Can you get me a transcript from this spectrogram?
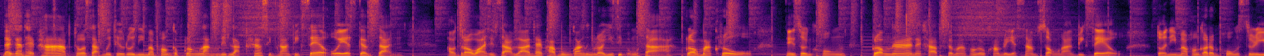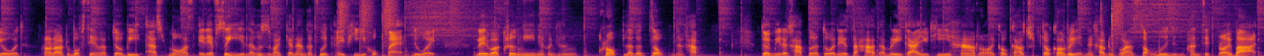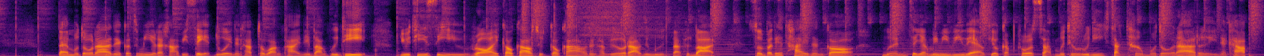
ด้านการถ่ายภาพ โทรศัพท์มือถือรุ่นนี้มาพร้อมกับกล้องหลังเลนส์หลัก 50 ล้านพิกเซล OS กันสั่นอัลตร้าไวด์13 ล้านถ่ายภาพมุมกว้าง 120 องศา กล้องมาโคร ในส่วนของกล้องหน้านะครับจะมาพร้อมกับความละเอียด 32 ล้านพิกเซล ตัวนี้มาพร้อมกับลำโพงสตูดิโอรองรับระบบเสียงแบบ Dolby Atmos NFC และคุณสมบัติกันน้ำกันฝุ่น IP68 ด้วย เรียกว่าเครื่องนี้เนี่ยค่อนข้างครบแล้วก็จบนะครับโดยมีราคาเปิดตัวในสหรัฐอเมริกาอยู่ที่ 599.99 เหรียญนะครับ หรือประมาณ 21,700 บาท แต่ Motorola เนี่ยก็จะมีราคาพิเศษด้วยนะครับถวางขายในบางพื้นที่อยู่ที่ 499.99 นะครับ หรือราว 18,000 บาท ส่วนประเทศไทยนั้นก็เหมือนจะยังไม่มีวี่แววเกี่ยวกับโทรศัพท์มือถือรุ่นนี้จากทาง Motorola เลยนะครับ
